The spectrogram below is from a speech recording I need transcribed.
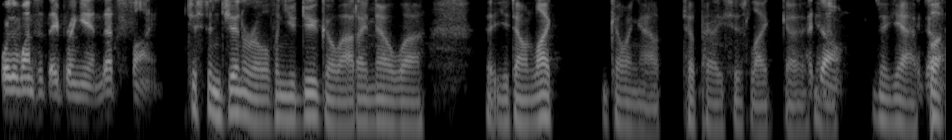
or the ones that they bring in. That's fine. Just in general, when you do go out, I know uh, that you don't like going out to places like. Uh, I don't. the- yeah, I but don't.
